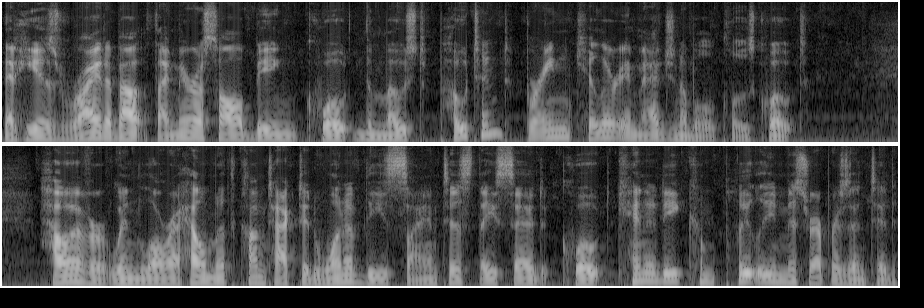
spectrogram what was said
that he is right about thimerosal being, quote, the most potent brain killer imaginable, close quote. However, when Laura Helmuth contacted one of these scientists, they said, quote, Kennedy completely misrepresented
